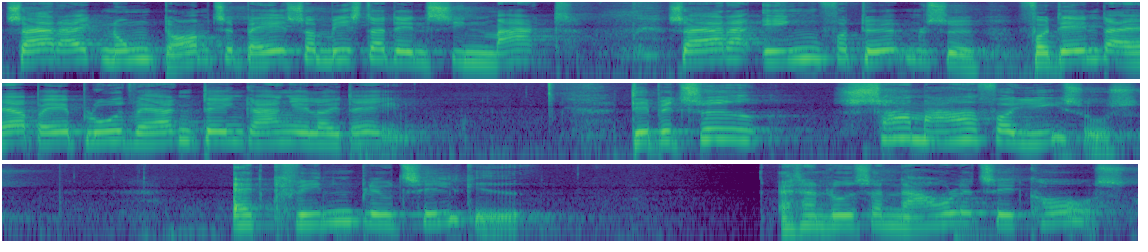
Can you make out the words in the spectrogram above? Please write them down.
så er der ikke nogen dom tilbage, så mister den sin magt. Så er der ingen fordømmelse for den, der er bag blodet, hverken dengang eller i dag. Det betød så meget for Jesus, at kvinden blev tilgivet at han lod sig navle til et kors.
